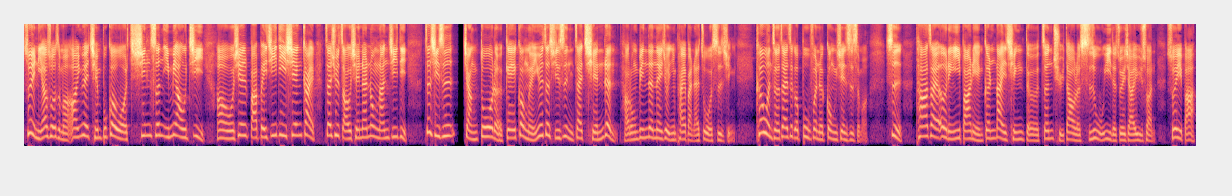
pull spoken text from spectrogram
所以你要说什么啊？因为钱不够，我心生一妙计啊！我先把北基地先盖，再去找钱来弄南基地。这其实讲多了给供诶，因为这其实是你在前任郝龙斌任内就已经拍板来做的事情。柯文哲在这个部分的贡献是什么？是他在二零一八年跟赖清德争取到了十五亿的追加预算，所以把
